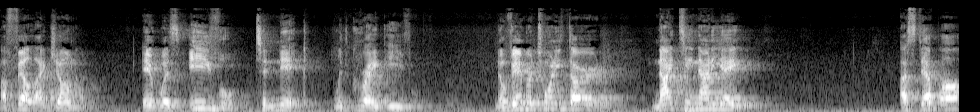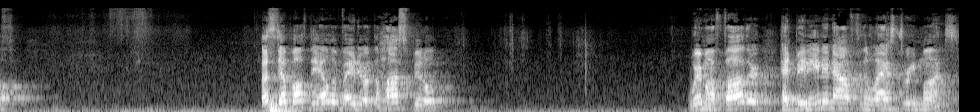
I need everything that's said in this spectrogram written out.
I felt like Jonah. It was evil to Nick with great evil. November 23rd, 1998, I step off I step off the elevator of the hospital where my father had been in and out for the last three months,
